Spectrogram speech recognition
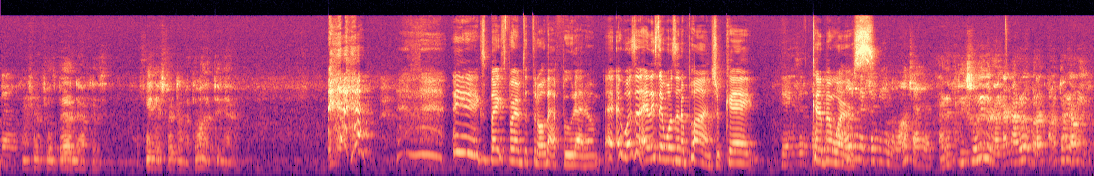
Damn. My friend feels bad now because he didn't expect him to throw that thing at him. he expects for him to throw that food at him. It wasn't, at least it wasn't a punch, okay? Could have been worse. I wasn't expecting him to launch at him. I didn't think so either. Like I got up, but I, I thought I was like,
